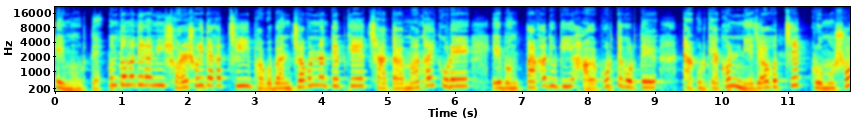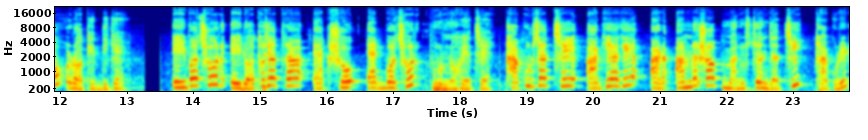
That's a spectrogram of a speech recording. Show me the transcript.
এই মুহূর্তে। এখন তোমাদের আমি সরাসরি দেখাচ্ছি ভগবান জগন্নাথ দেবকে ছাতা মাথায় করে এবং পাখা দুটি হাওয়া করতে করতে ঠাকুরকে এখন নিয়ে যাওয়া হচ্ছে ক্রমশ রথের দিকে। এই বছর এই রথযাত্রা একশো এক বছর পূর্ণ হয়েছে। ঠাকুর যাচ্ছে আগে আগে আর আমরা সব মানুষজন যাচ্ছি ঠাকুরের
